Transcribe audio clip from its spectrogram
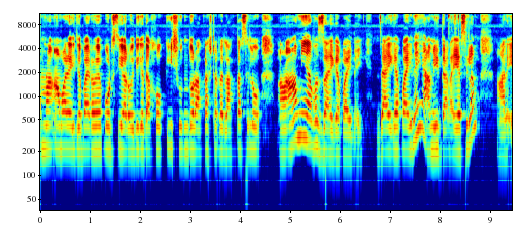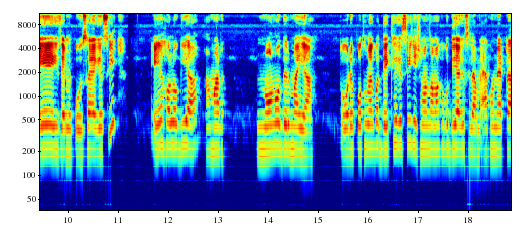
আমরা আবার এই যে বাইরে হয়ে পড়ছি, আর ওইদিকে দেখো কি সুন্দর আকাশটাতে লাগতাছিল, আর আমি আবার জায়গা পাই নাই। জায়গা পাই নাই, আমি দাঁড়াইয়াছিলাম আর এই যে আমি পৌঁছায় গেছি। এ হলো গিয়া আমার ননদের মাইয়া। তো ওরে প্রথমে একবার দেখে গেছি, সেই সময় জামা কাপড় দিয়ে গেছিলাম। এখন একটা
